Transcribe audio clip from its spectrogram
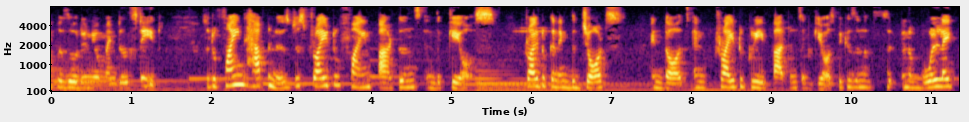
episode in your mental state so to find happiness just try to find patterns in the chaos try to connect the dots and dots and try to create patterns in chaos because in a, in a world like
